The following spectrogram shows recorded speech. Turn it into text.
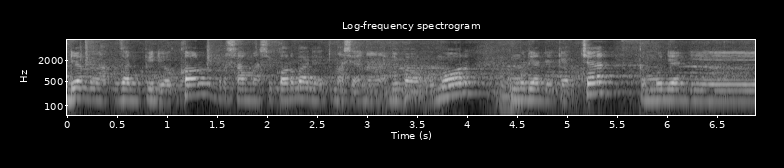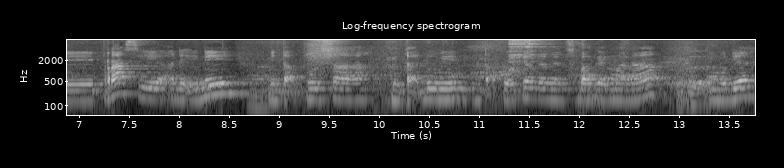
dia melakukan video call bersama si korban yaitu masih anak-anak di bawah umur, kemudian di capture, kemudian diperasi adik ini minta pulsa, minta duit, minta voucher dan lain sebagaimana. Kemudian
